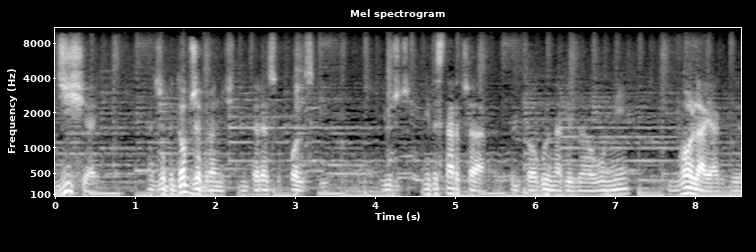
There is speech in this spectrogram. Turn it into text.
Dzisiaj, żeby dobrze bronić interesów Polski, e, już nie wystarcza tylko ogólna wiedza o Unii, wola jakby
